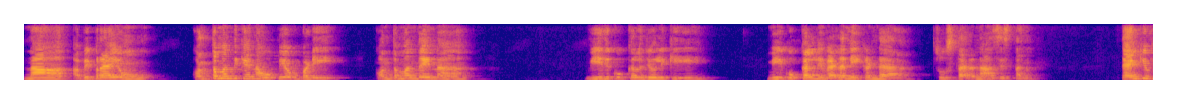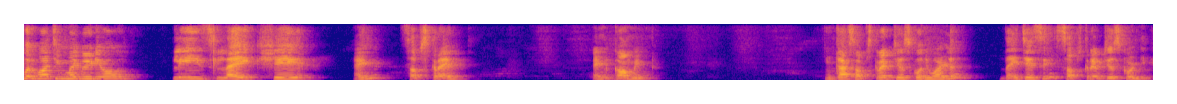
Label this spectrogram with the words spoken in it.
నా అభిప్రాయం కొంతమందికైనా ఉపయోగపడి కొంతమంది అయినా వీధి కుక్కల జోలికి మీ కుక్కల్ని వెళ్ళనీయకుండా చూస్తారని ఆశిస్తాను. Thank you for watching my video please like share and subscribe and comment ఇంకా సబ్స్క్రైబ్ చేసుకొని వాళ్ళు దయచేసి సబ్స్క్రైబ్ చేసుకోండి.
